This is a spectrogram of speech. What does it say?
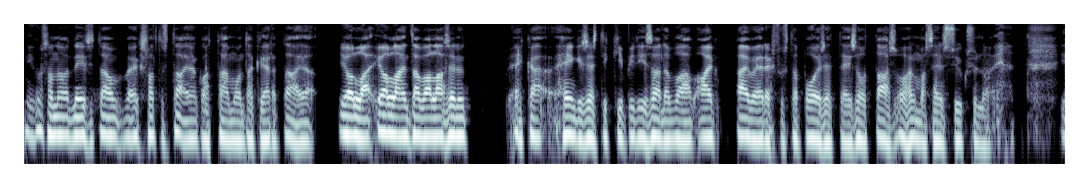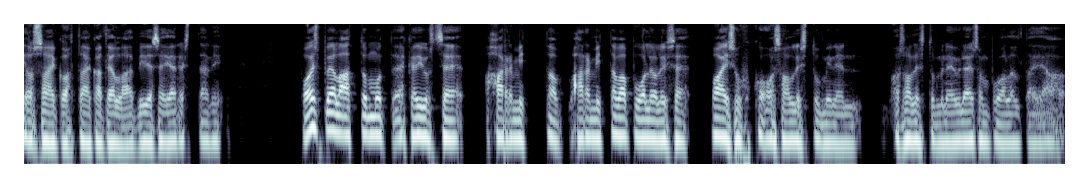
niin kuin sanoit, niin sitä on vekslattu sitä ajankohtaa monta kertaa ja jollain, jollain tavalla se nyt ehkä henkisestikin piti saada vaan päiväjärjestystä pois, ettei se ole taas ohjelma sen syksynä jossain kohtaa ja katsellaan, miten se järjestää, niin pois pelattu, mutta ehkä just se harmittava, harmittava puoli oli se vaisuhko osallistuminen, osallistuminen yleisön puolelta ja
